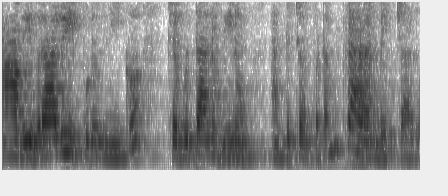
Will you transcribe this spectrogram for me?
ఆ వివరాలు ఇప్పుడు నీకు చెబుతాను విను అంటూ చెప్పటం ప్రారంభించాడు.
